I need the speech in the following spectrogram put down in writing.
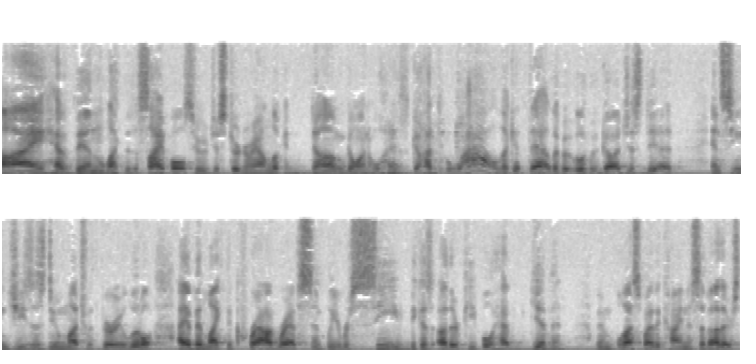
I have been like the disciples who have just stood around looking dumb, going, What is God? Wow, look at that. Look, look what God just did. And seeing Jesus do much with very little. I have been like the crowd where I have simply received because other people have given. I've been blessed by the kindness of others.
